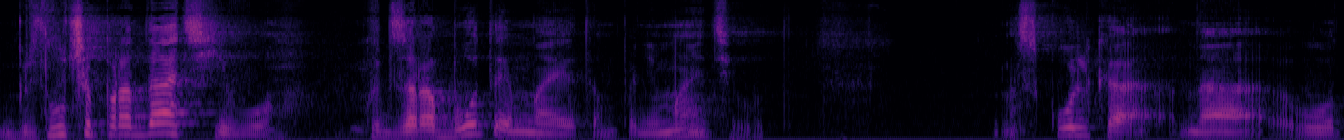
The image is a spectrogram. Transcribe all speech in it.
говорит, лучше продать его, хоть заработаем на этом, понимаете, вот. Насколько на, вот,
